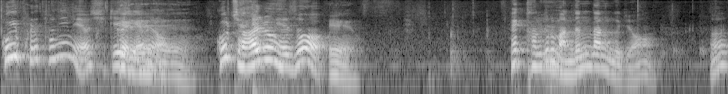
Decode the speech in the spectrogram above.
거기 플루토늄이에요. 쉽게 그죠, 얘기하면. 예, 예. 그걸 재활용해서 예. 핵탄두를 만든다는 거죠. 어?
